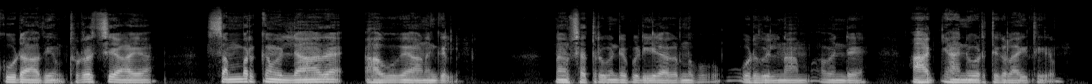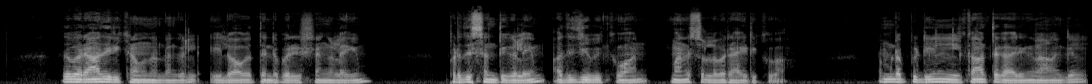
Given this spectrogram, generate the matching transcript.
കൂടാതെയും തുടർച്ചയായ സമ്പർക്കമില്ലാതെ ആകുകയാണെങ്കിൽ നാം ശത്രുവിന്റെ പിടിയിൽ അകർന്നു പോകും. ഒടുവിൽ നാം അവന്റെ ആജ്ഞാനുവർത്തികളായിത്തീരും. അത് വരാതിരിക്കണമെന്നുണ്ടെങ്കിൽ ഈ ലോകത്തിന്റെ പരീക്ഷണങ്ങളെയും പ്രതിസന്ധികളെയും അതിജീവിക്കുവാൻ മനസ്സുള്ളവരായിരിക്കുക. നമ്മുടെ പിടിയിൽ നിൽക്കാത്ത കാര്യങ്ങളാണെങ്കിൽ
